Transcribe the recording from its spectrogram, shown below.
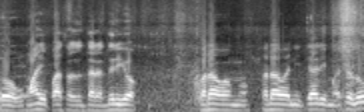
તો મારી પાસે અત્યારે દરિયો ભરાવામાં ભરાવાની તૈયારીમાં છે તો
